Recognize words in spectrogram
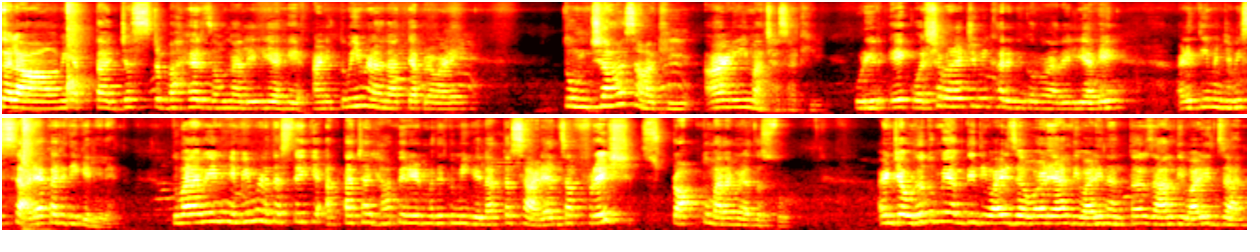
चला मी आत्ता जस्ट बाहेर जाऊन आलेली आहे. आणि तुम्ही म्हणालात त्याप्रमाणे तुमच्यासाठी आणि माझ्यासाठी. पुढील एक वर्षभराची मी खरेदी करून आलेली आहे. आणि ती म्हणजे मी साड्या खरेदी केलेल्या आहेत. तुम्हाला मी नेहमी म्हणत असते की आत्ताच्या ह्या पिरियडमध्ये तुम्ही गेलात तर साड्यांचा फ्रेश स्टॉक तुम्हाला मिळत असतो. आणि जेवढं तुम्ही अगदी दिवाळी जवळ याल दिवाळीनंतर जाल दिवाळीत जाल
